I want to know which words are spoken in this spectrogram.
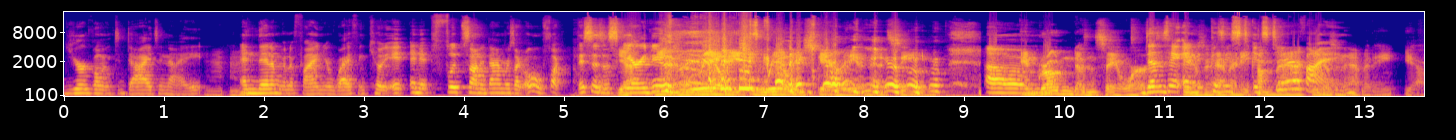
you're going to die tonight Mhm. and then I'm going to find your wife and kill you. It, and it flips on a dime where it's like, oh, fuck, this is a Yeah, scary dude. he's really, really scary in that you. scene. Um, and Grodin doesn't say a word. Doesn't say- he and- doesn't 'cause have it's- any it's comeback. He terrifying. doesn't have any. Yeah.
